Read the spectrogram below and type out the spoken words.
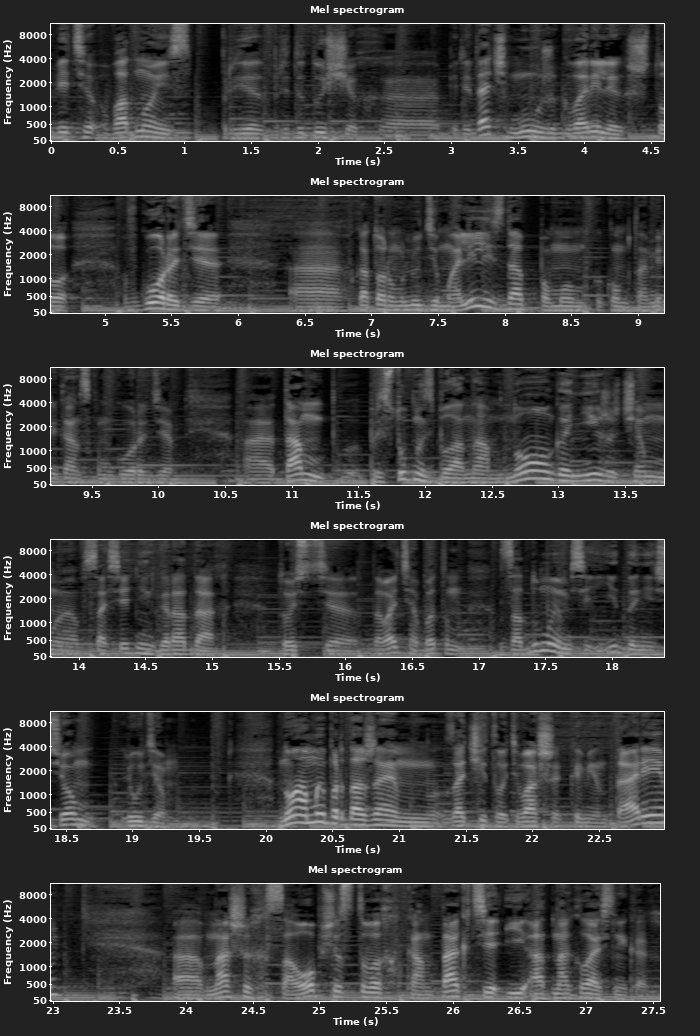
Ведь в одной из предыдущих э, передач мы уже говорили, что в городе, э, в котором люди молились, да, по-моему, в каком-то американском городе, э, там преступность была намного ниже, чем в соседних городах. То есть давайте об этом задумаемся и донесем людям. Ну а мы продолжаем зачитывать ваши комментарии. А, в наших сообществах ВКонтакте и Одноклассниках.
